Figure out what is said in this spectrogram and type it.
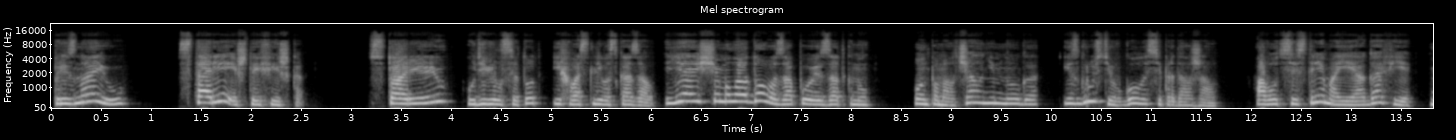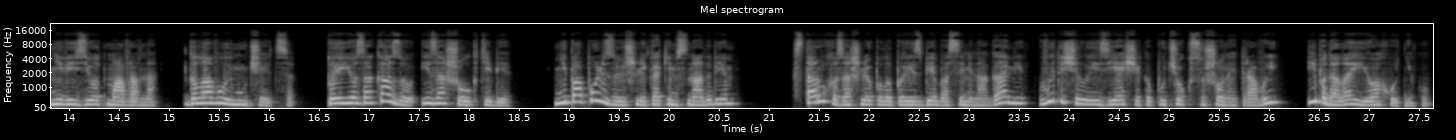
«Признаю, стареешь ты, Фишка». «Старею?» — удивился тот и хвастливо сказал. «Я еще молодого за пояс заткну». Он помолчал немного и с грустью в голосе продолжал. «А вот сестре моей Агафье не везет, Мавровна, головой мучается. По ее заказу и зашел к тебе. Не попользуешь ли каким снадобьем?» Старуха зашлепала по избе босыми ногами, вытащила из ящика пучок сушеной травы и подала ее охотнику.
